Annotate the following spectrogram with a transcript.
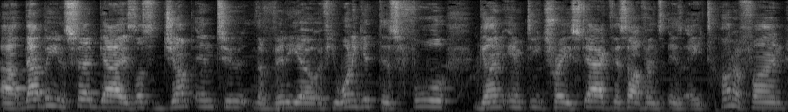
uh, that being said, guys, let's jump into the video. If you want to get this full gun empty Trey stack, this offense is a ton of fun,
